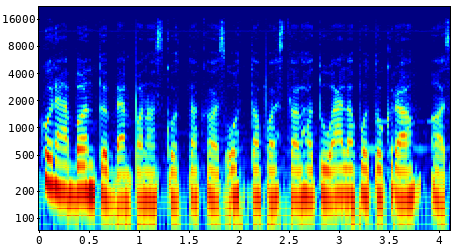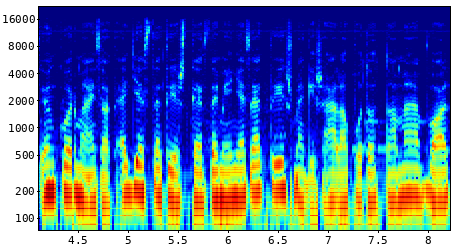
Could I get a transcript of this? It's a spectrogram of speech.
Korábban többen panaszkodtak az ott tapasztalható állapotokra. Az önkormányzat egyeztetést kezdeményezett és meg is állapodott a MÁV-val,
